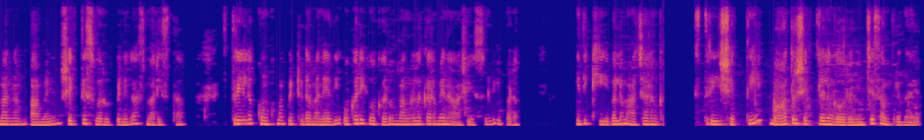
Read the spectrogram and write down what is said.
మనం ఆమెను శక్తి స్వరూపిణిగా స్మరిస్తాం. స్త్రీలకు కుంకుమ పెట్టడం అనేది ఒకరికొకరు మంగళకరమైన ఆశీస్సులు ఇవ్వడం. ఇది కేవలం ఆచారం స్త్రీ శక్తి, మాతృశక్తులను గౌరవించే సంప్రదాయం.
